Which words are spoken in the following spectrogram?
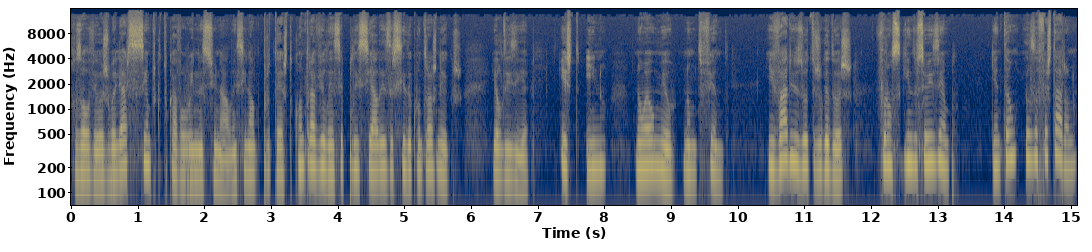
resolveu ajoelhar-se sempre que tocava o hino nacional em sinal de protesto contra a violência policial exercida contra os negros. Ele dizia: Este hino não é o meu, não me defende. E vários outros jogadores foram seguindo o seu exemplo. E então eles afastaram-no.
